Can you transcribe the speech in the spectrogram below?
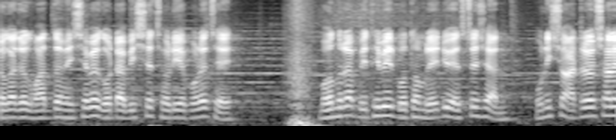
যোগাযোগ মাধ্যম হিসেবে গোটা বিশ্বে ছড়িয়ে পড়েছে। বন্ধুরা, পৃথিবীর প্রথম রেডিও স্টেশন উনিশশো আঠেরো সালে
